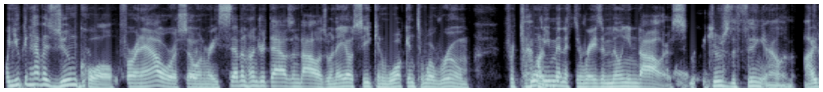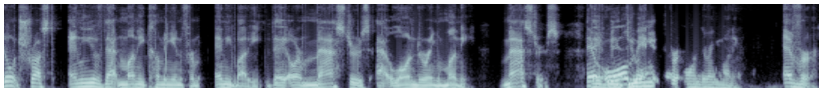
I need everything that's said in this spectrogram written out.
when you can have a Zoom call for an hour or so and raise seven hundred thousand dollars when AOC can walk into a room for twenty Alan, minutes and raise a million dollars. Here's the thing, Alan. I don't trust any of that money coming in from anybody. They are masters at laundering money. Masters. They're They've been all doing doing it for laundering money. ever.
